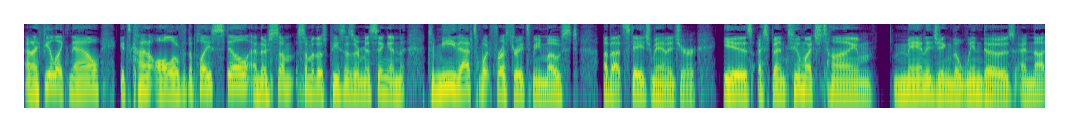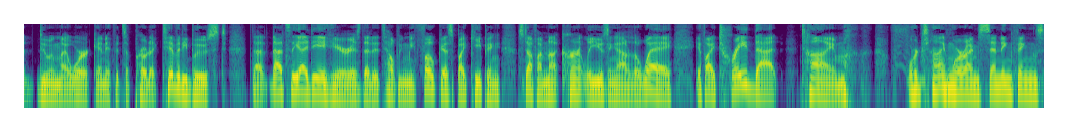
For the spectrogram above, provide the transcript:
And I feel like now it's kind of all over the place still, and there's some some of those pieces are missing. And to me, that's what frustrates me most about Stage Manager is I spend too much time managing the windows and not doing my work. And if it's a productivity boost that that's the idea here is that it's helping me focus by keeping stuff I'm not currently using out of the way. If I trade that time for time where I'm sending things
